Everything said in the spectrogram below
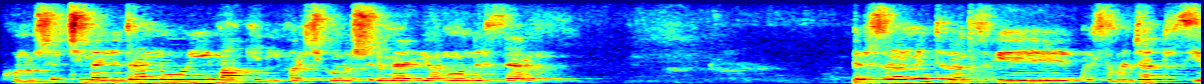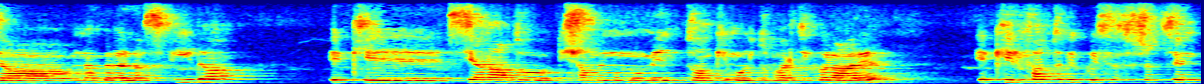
conoscerci meglio tra noi ma anche di farci conoscere meglio al mondo esterno. Personalmente penso che questo progetto sia una bella sfida e che sia nato diciamo, in un momento anche molto particolare e che il fatto che queste associazioni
